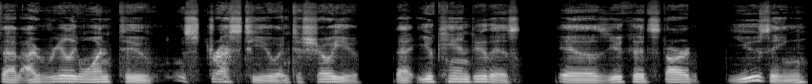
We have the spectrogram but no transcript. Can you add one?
that I really want to stress to you and to show you that you can do this is you could start using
